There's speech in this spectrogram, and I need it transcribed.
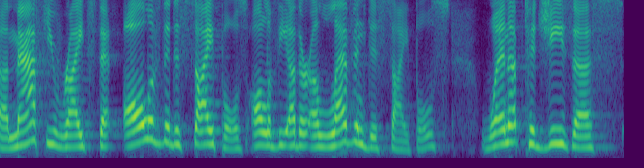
uh, Matthew writes that all of the disciples, all of the other 11 disciples, went up to Jesus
